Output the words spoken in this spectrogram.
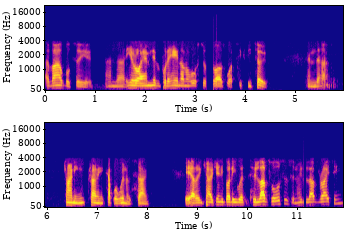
available to you. And uh, here I am, never put a hand on a horse till I was, what, 62, and uh, training training a couple of winners. So, yeah, I'd encourage anybody with who loves horses and who loves racing,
